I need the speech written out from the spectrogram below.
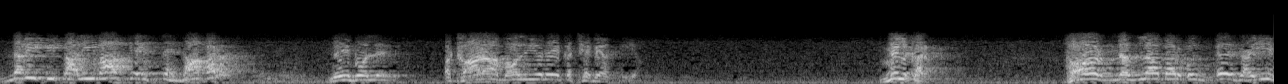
نبی کی تعلیمات کے استحدا پر نہیں بولے، اٹھارہ مولویوں نے اکٹھے بیان کیا۔ مل کر، اور نزلہ پر ان سے ضعیف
